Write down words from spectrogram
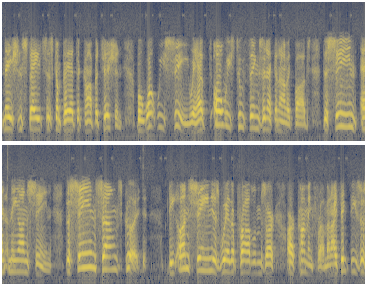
nation states as compared to competition. But what we see, we have always two things in economic, Bobs: the seen and the unseen. The seen sounds good the unseen is where the problems are, are coming from. And I think these are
